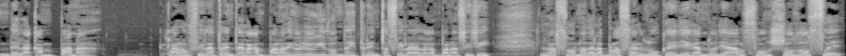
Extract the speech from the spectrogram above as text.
de la campana, Claro, fila 30 de la campana, digo yo, ¿y dónde hay 30 filas de la campana? Sí, sí, la zona de la Plaza del Duque llegando ya a Alfonso XII,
